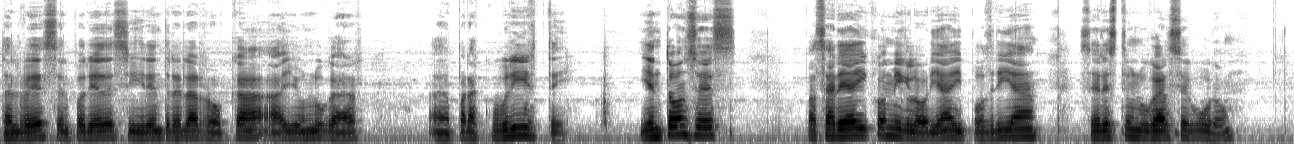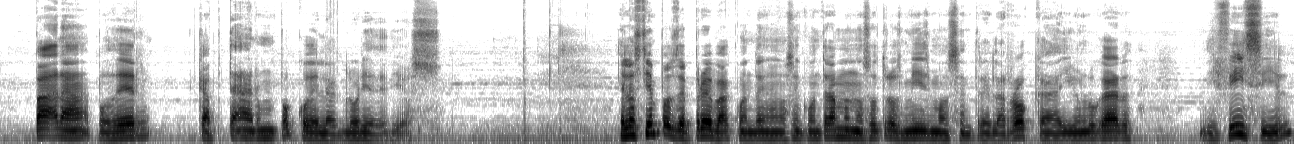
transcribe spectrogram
Tal vez él podría decir, entre la roca hay un lugar ah, para cubrirte. Y entonces pasaré ahí con mi gloria y podría ser este un lugar seguro para poder captar un poco de la gloria de Dios. En los tiempos de prueba, cuando nos encontramos nosotros mismos entre la roca y un lugar difícil,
